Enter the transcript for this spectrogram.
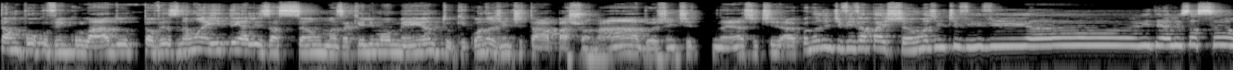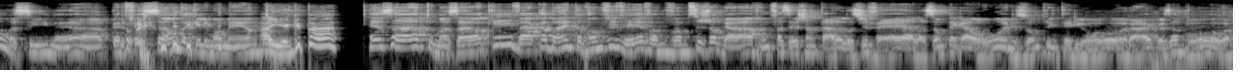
está um pouco vinculado, talvez não à idealização, mas aquele momento que quando a gente está apaixonado, a gente, né, a gente, quando a gente vive a paixão, a gente vive a idealização, assim, né, a perfeição daquele momento. Aí é que tá. Exato, mas é ok, vai acabar, então vamos viver, vamos, vamos se jogar, vamos fazer jantar à luz de velas, vamos pegar ônibus, vamos pro interior, ai, coisa boa.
